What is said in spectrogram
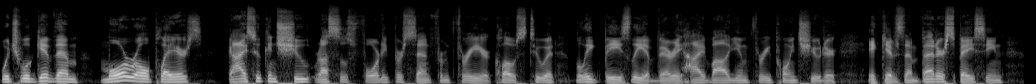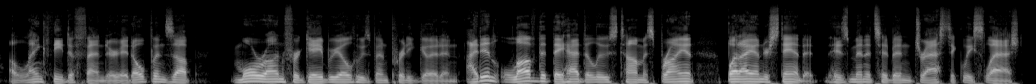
which will give them more role players, guys who can shoot Russell's 40% from three or close to it. Malik Beasley, a very high volume three point shooter. It gives them better spacing, a lengthy defender. It opens up more run for Gabriel, who's been pretty good. And I didn't love that they had to lose Thomas Bryant, but I understand it. His minutes had been drastically slashed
